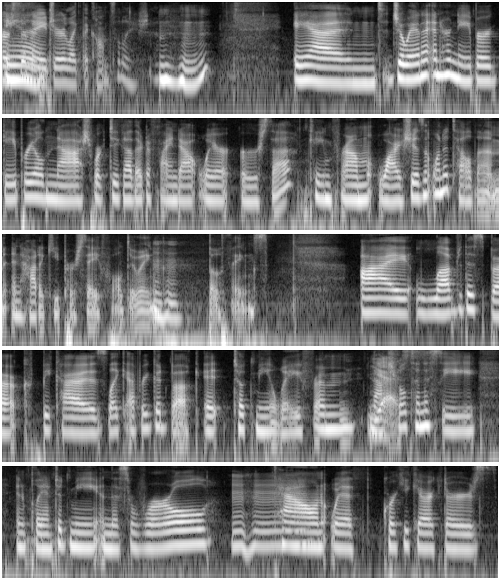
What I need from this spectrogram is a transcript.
Ursa and- Major, like the constellation. And Joanna and her neighbor Gabriel Nash work together to find out where Ursa came from, why she doesn't want to tell them, and how to keep her safe while doing both things. I loved this book because, like every good book, it took me away from Nashville, Yes. Tennessee, and planted me in this rural mm-hmm. town with quirky characters,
